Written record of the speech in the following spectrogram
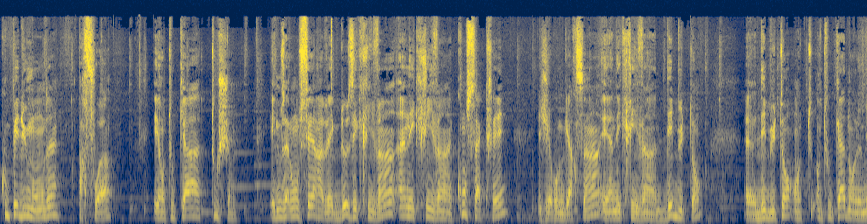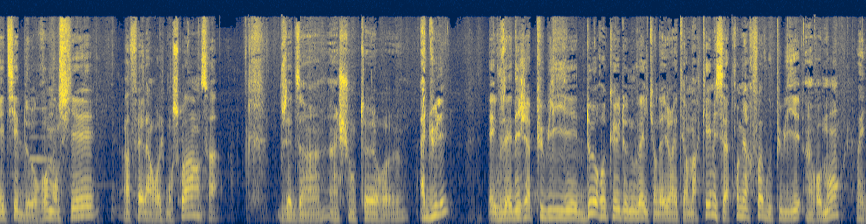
coupé du monde, parfois, et en tout cas touchant. Et nous allons le faire avec deux écrivains, un écrivain consacré, Jérôme Garcin, et un écrivain débutant, euh, débutant en, tout cas dans le métier de romancier. Raphaël Arroche, bonsoir. Bonsoir. Vous êtes un, chanteur euh, adulé, et vous avez déjà publié deux recueils de nouvelles qui ont d'ailleurs été remarqués, mais c'est la première fois que vous publiez un roman, oui.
